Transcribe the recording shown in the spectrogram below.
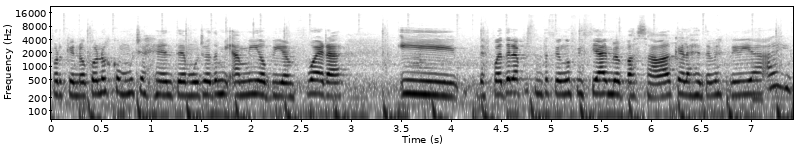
porque no conozco mucha gente, muchos de mis amigos viven fuera. Y después de la presentación oficial me pasaba que la gente me escribía, ay,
